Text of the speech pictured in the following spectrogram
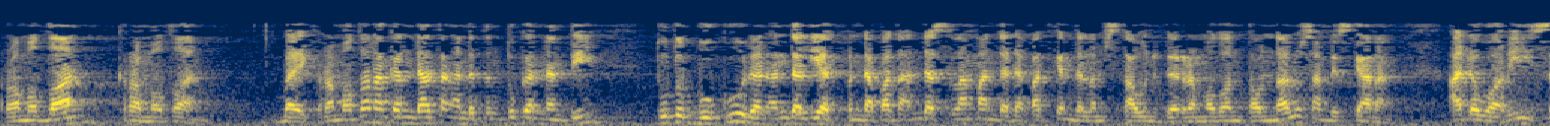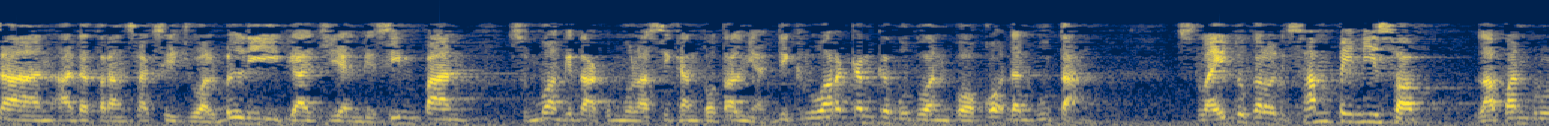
Ramadan ke Ramadan. Baik, Ramadan akan datang Anda tentukan nanti, tutup buku dan Anda lihat pendapatan Anda selama Anda dapatkan dalam setahun dari Ramadan tahun lalu sampai sekarang. Ada warisan, ada transaksi jual beli, gaji yang disimpan, semua kita akumulasikan totalnya. Dikeluarkan kebutuhan pokok dan hutang. Setelah itu kalau sampai nisab 85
